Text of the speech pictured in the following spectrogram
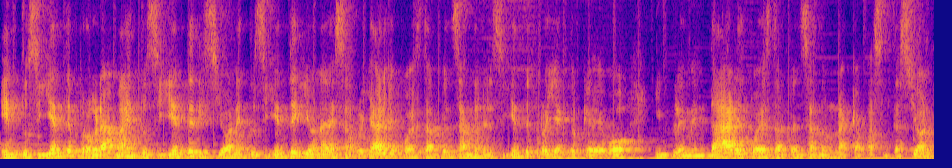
en tu siguiente programa, en tu siguiente edición, en tu siguiente guion a desarrollar. Yo puedo estar pensando en el siguiente proyecto que debo implementar, puedo estar pensando en una capacitación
